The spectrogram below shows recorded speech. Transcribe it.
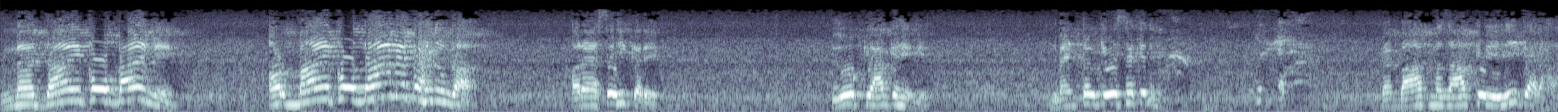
میں دائیں کو بائیں میں۔ اور بائیں کو دائیں میں پہنوں گا اور ایسے ہی کرے۔ لوگ کیا کہیں گے؟ مینٹل کیس ہے کہ نہیں؟ میں بات مذاق کے لیے نہیں کہہ رہا۔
